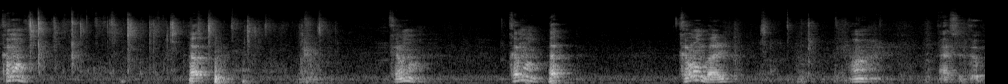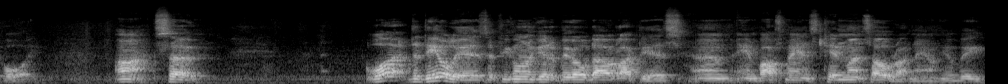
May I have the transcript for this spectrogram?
Come on. Up. Come on. Come on, up. Come on, buddy. All right. That's a good boy. All right, so what the deal is, if you're going to get a big old dog like this, um, and Boss Man's 10 months old right now, he'll be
